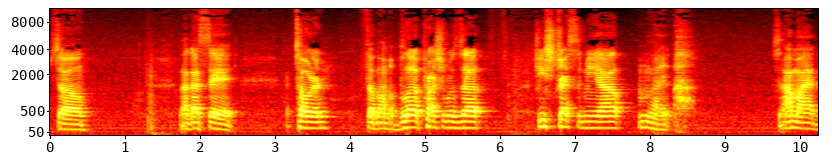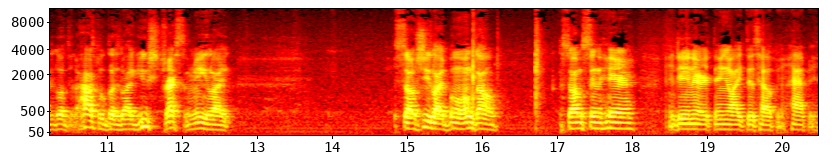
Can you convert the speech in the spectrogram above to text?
So, like I said, I told her, felt my blood pressure was up. She's stressing me out. I'm like, Ugh. So I might have to go to the hospital because like you stressing me like. So she's like, boom, I'm gone. So I'm sitting here and then everything like this happen happen.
